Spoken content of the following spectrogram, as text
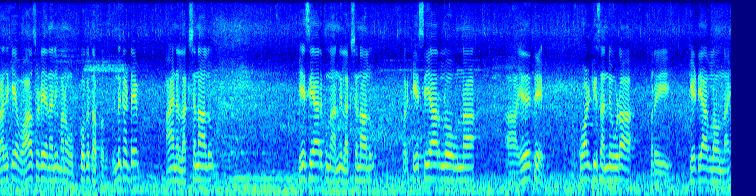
రాజకీయ వారసుడేనని మనం ఒప్పుకోక తప్పదు. ఎందుకంటే ఆయన లక్షణాలు కేసీఆర్కు ఉన్న అన్ని లక్షణాలు మరి కేసీఆర్లో ఉన్న ఏదైతే క్వాలిటీస్ అన్నీ కూడా మరి కేటీఆర్లో ఉన్నాయి.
